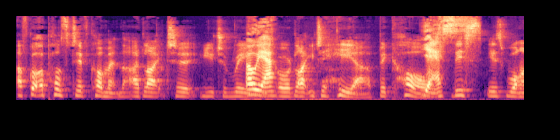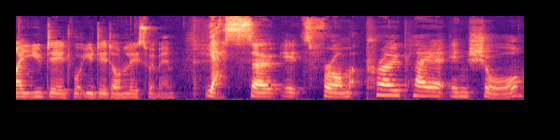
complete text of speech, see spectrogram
I've got a positive comment that I'd like to you to read, Oh, yeah. or I'd like you to hear, because Yes. this is why you did what you did on Loose Women. Yes. So it's from Pro Player Inshore,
